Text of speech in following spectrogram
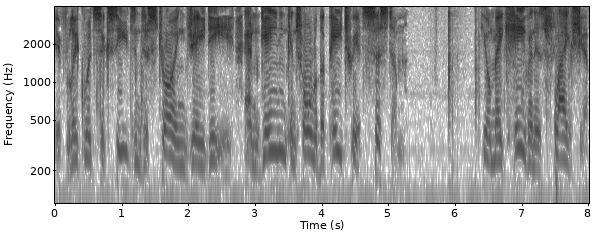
If Liquid succeeds in destroying JD and gaining control of the Patriot system, he'll make Haven his flagship,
